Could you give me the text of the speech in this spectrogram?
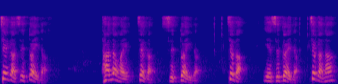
这个是对的，他认为这个是对的。这个也是对的，这个呢，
